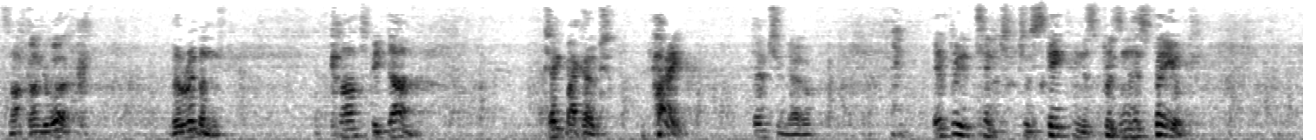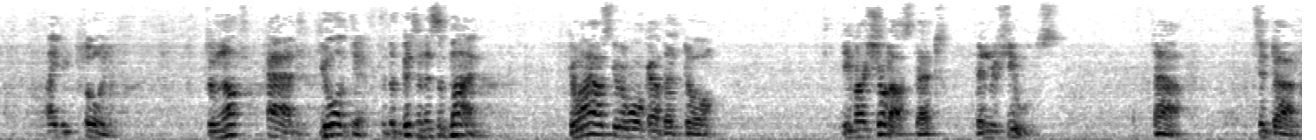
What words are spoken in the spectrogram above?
it's not going to work. The ribbon. It can't be done. Take my coat. Hurry! Don't you know? Every attempt to escape from this prison has failed. I implore you, do not add your death to the bitterness of mine. Do I ask you to walk out that door? If I should ask that, then refuse. Now, sit down.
